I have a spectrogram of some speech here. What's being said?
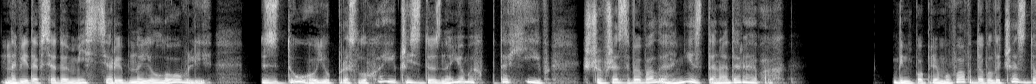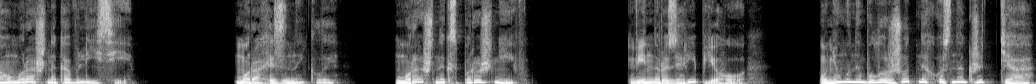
навідався до місця рибної ловлі, з дугою прислухаючись до знайомих птахів, що вже звивали гнізда на деревах. Він попрямував до величезного мурашника в лісі. Мурахи зникли, мурашник спорожнів. Він розгріб його, у ньому не було жодних ознак життя.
